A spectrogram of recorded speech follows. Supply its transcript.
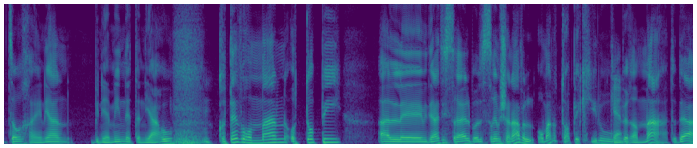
לצורך העניין, בנימין נתניהו, כותב רומן אוטופי על אה, מדינת ישראל בעוד 20 שנה, אבל רומן אוטופי כאילו כן. ברמה, אתה יודע.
